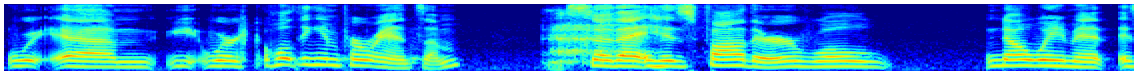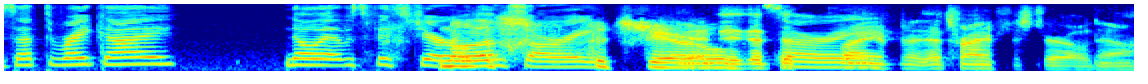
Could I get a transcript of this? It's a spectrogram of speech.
We're, um, we're holding him for ransom so that his father will. No, wait a minute. Is that the right guy? No, it was Fitzgerald. No, I'm sorry. Fitzgerald. Yeah, that's, sorry. Ryan, that's Ryan Fitzgerald. Yeah.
